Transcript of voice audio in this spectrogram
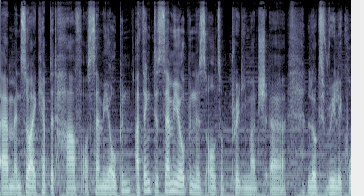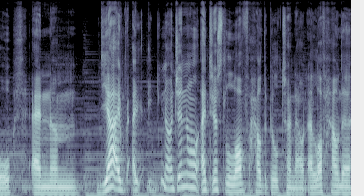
um, and so I kept it half or semi-open. I think the semi-open is also pretty much uh, looks really cool, and um, yeah, I, I, you know, in general, I just love how the build turned out. I love how the,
